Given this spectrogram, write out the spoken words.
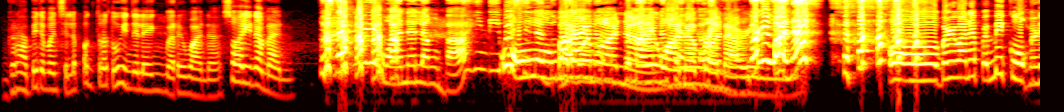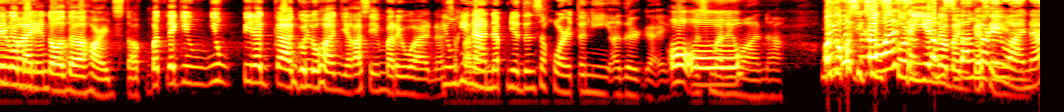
grabe naman sila pagtratuhin nila yung marijuana. Sorry naman. Marijuana lang ba? Hindi ba Oo, sila gumagawa marijuana. ng Marijuana marijuana? primarily. Marijuana? Oo, marijuana. pa- May coke din naman yung and all the hard stuff. But like yung yung pinagkaguluhan niya kasi marijuana. Yung So, parang- hinanap niya dun sa kwarto ni other guy. Oo. Was marijuana. Although kasi since Korea naman bang kasi. marijuana?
